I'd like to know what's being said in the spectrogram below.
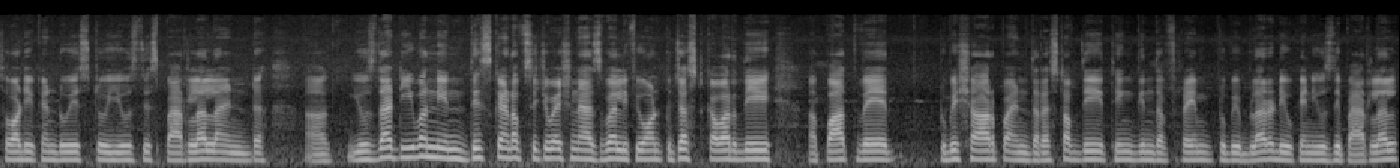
so, what you can do is to use this parallel and uh, use that even in this kind of situation as well. If you want to just cover the uh, pathway to be sharp and the rest of the thing in the frame to be blurred you can use the parallel.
